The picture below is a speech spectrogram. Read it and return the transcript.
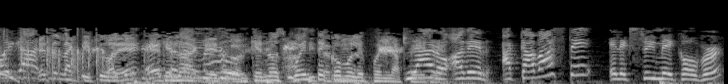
Oigan, Esa es la actitud, ¿eh? Esa que, es la nos, actitud. que nos Así cuente cómo le fue en la claro, feria. a ver, acabaste el Extreme Makeover.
